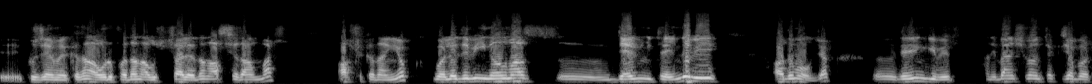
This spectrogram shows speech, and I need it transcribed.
e, Kuzey Amerika'dan, Avrupa'dan, Avustralya'dan, Asya'dan var. Afrika'dan yok. Böyle de bir inanılmaz e, devrim niteliğinde bir adım olacak. E, dediğim gibi hani ben Şivantek Jabber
